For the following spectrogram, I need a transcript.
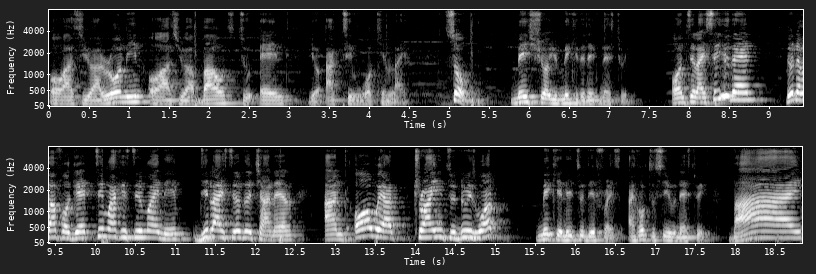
or as you are running or as you are about to end your active working life. So make sure you make it a date next week. Until I see you then, don't ever forget Tim Mark is still my name, Dila is still the channel, and all we are trying to do is what? Make a little difference. I hope to see you next week. Bye.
